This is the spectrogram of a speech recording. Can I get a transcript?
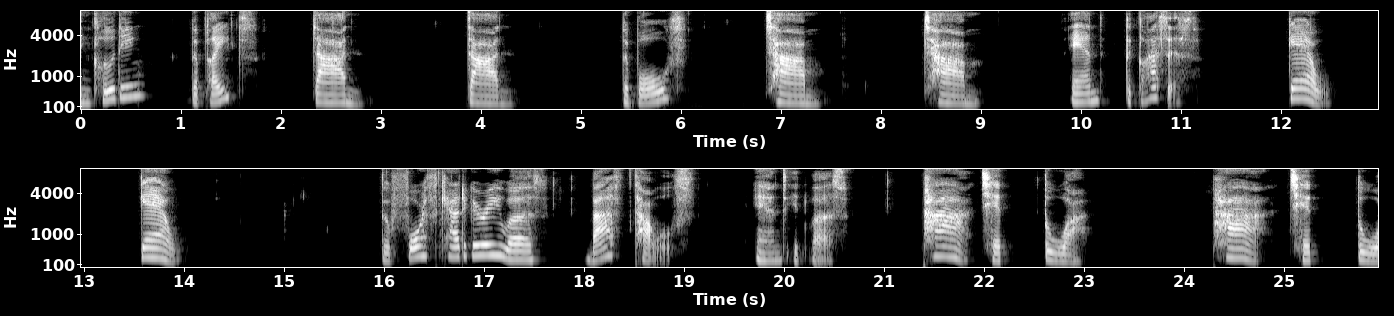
including the plates จาน จาน the bowls ชาม ชาม and the glasses แก้ว แก้ว the fourth category was bath towels, and it was ผ้าเช็ดตัวผ้าเช็ดตัว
